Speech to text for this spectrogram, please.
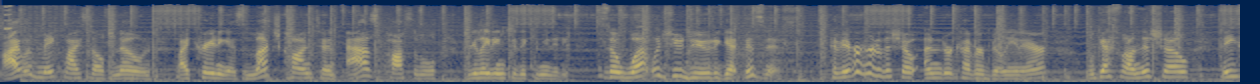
I would make myself known by creating as much content as possible relating to the community. So what would you do to get business? Have you ever heard of the show Undercover Billionaire? Well, guess what? On this show, they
